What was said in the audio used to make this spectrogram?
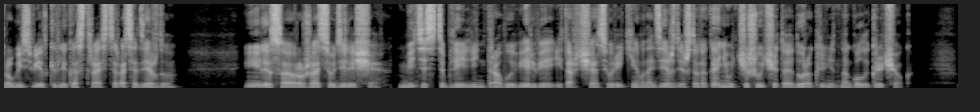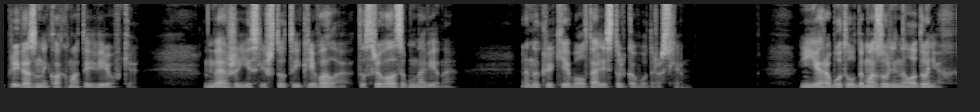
рубить ветки для костра, стирать одежду или сооружать удилище, из стеблей линь травы вервия и торчать у реки в надежде, что какая-нибудь чешуйчатая дура клюнет на голый крючок, привязанный к лохматой веревке. Даже если что-то и клевало, то срывалось мгновенно, а на крюке болтались только водоросли. Я работал до мозоли на ладонях,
